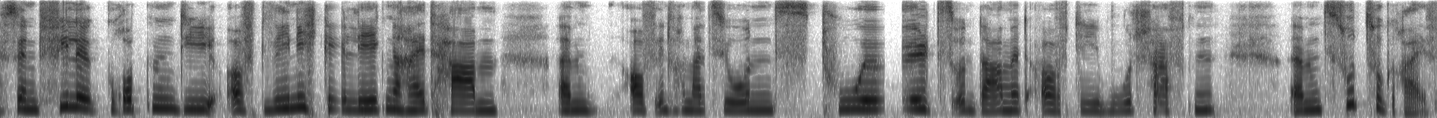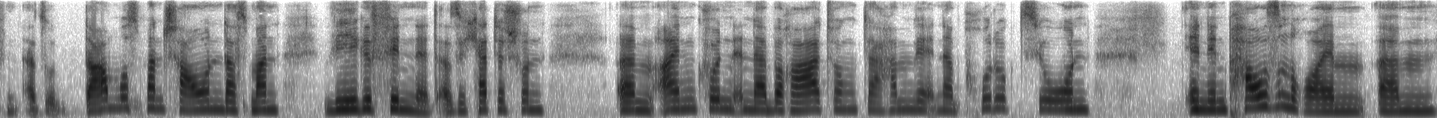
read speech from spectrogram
sind viele Gruppen, die oft wenig Gelegenheit haben, ähm, auf Informationstools und damit auf die Botschaften ähm, zuzugreifen. Also da muss man schauen, dass man Wege findet. Also ich hatte schon ähm, einen Kunden in der Beratung, da haben wir in der Produktion in den Pausenräumen ähm,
